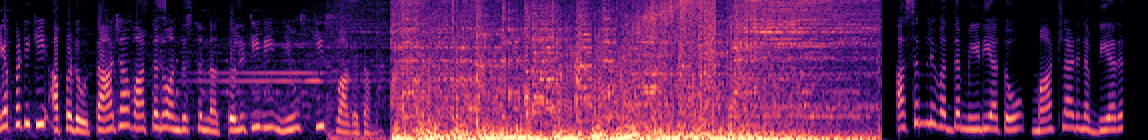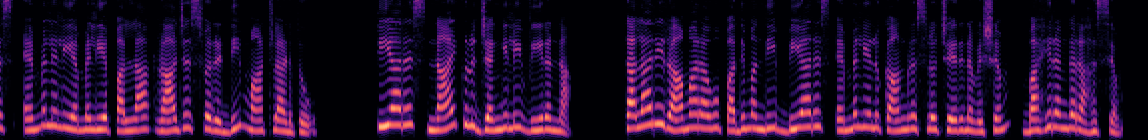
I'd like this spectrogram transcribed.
ఎప్పటికీ అప్పుడు తాజా వార్తలు అందిస్తున్న తొలి టీవీ న్యూస్కి స్వాగతం. అసెంబ్లీ వద్ద మీడియాతో మాట్లాడిన బీఆర్ఎస్ ఎమ్మెల్యేలు ఎమ్మెల్యే పల్లా రాజేశ్వరరెడ్డి మాట్లాడుతూ టీఆర్ఎస్ నాయకులు జంగిలి వీరన్న తలారి రామారావు పది మంది బీఆర్ఎస్ ఎమ్మెల్యేలు కాంగ్రెస్లో చేరిన విషయం బహిరంగ రహస్యం.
